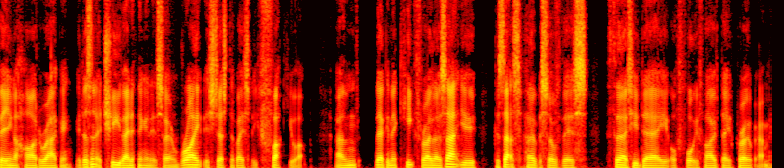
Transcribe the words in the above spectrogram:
being a hard ragging. It doesn't achieve anything in its own right. It's just to basically fuck you up. And they're going to keep throwing those at you because that's the purpose of this 30 day or 45 day program.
